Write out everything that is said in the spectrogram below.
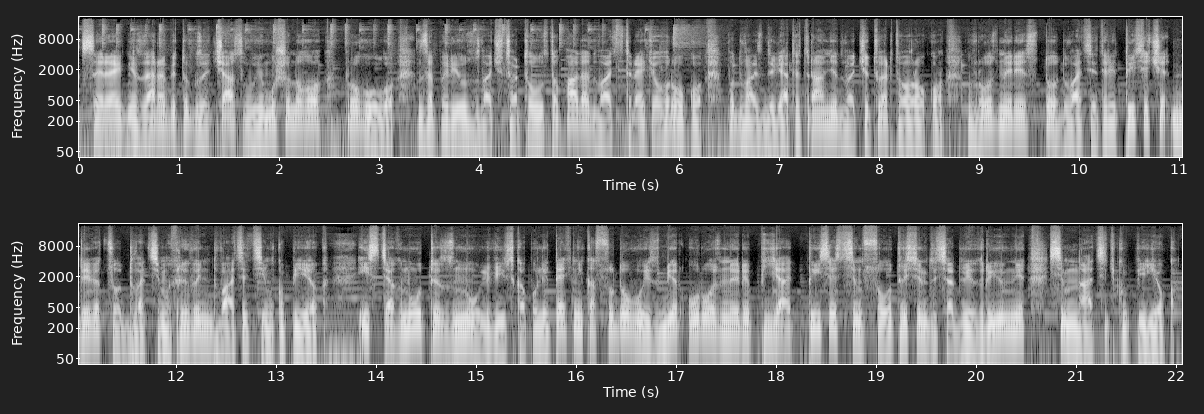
середній заробіток за час вимушеного прогулу за період з 24 листопада 2023 року по 29 травня 2024 року в розмірі 123 тисячі 927 гривень 27 копійок. І стягнути з нуль Львівська політехніка судовий збір у розмірі 5782 гривні 17 копійок.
